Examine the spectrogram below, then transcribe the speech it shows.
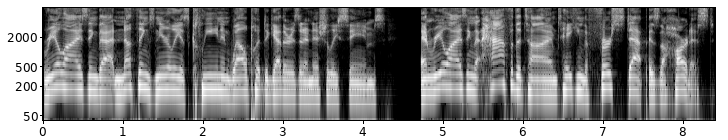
realizing that nothing's nearly as clean and well put together as it initially seems, and realizing that half of the time taking the first step is the hardest.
